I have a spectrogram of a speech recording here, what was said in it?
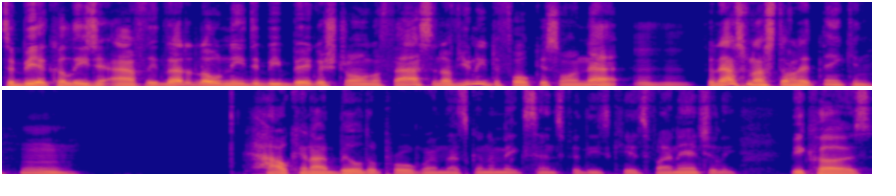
to be a collegiate athlete, let alone need to be bigger, stronger, fast enough. You need to focus on that. Mm-hmm. So that's when I started thinking, hmm, how can I build a program that's going to make sense for these kids financially? Because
